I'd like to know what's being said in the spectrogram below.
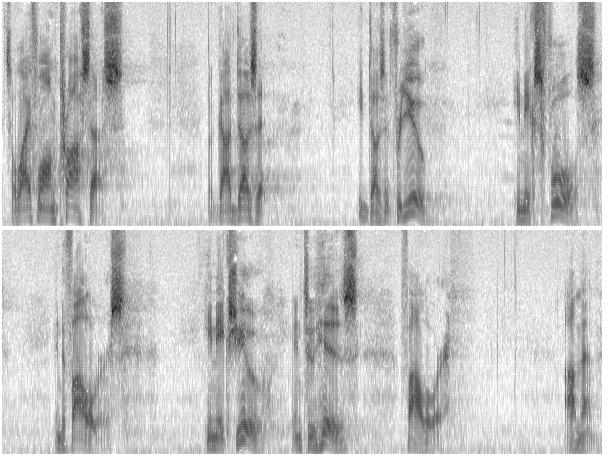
it's a lifelong process, but God does it. He does it for you. He makes fools into followers. He makes you into his follower. Amen.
